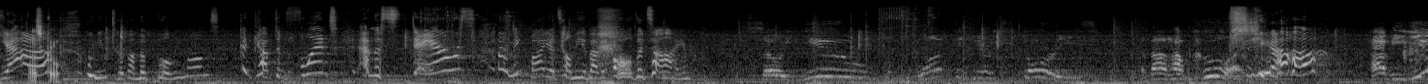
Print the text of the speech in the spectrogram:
yeah? That's cool. When you took on the Bullymongs, and Captain Flint, and the stairs? I make Maya tell me about it all the time. So you want to hear stories about how cool I am? Yeah? Have you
